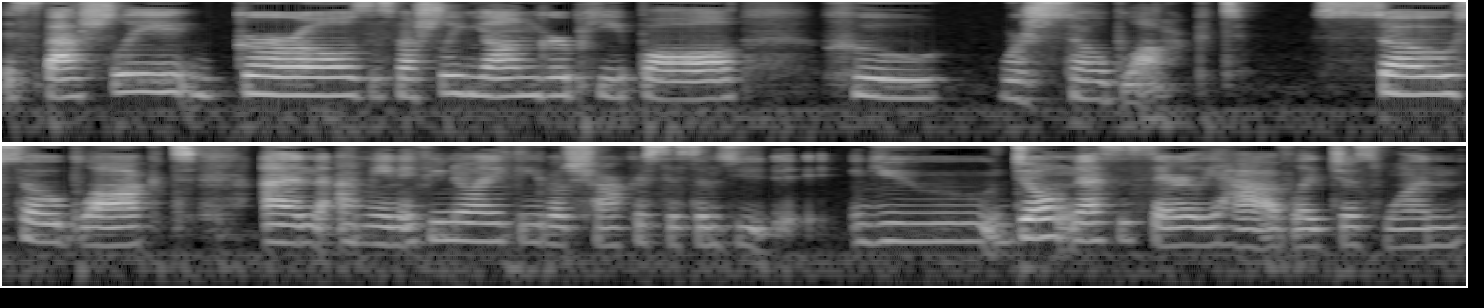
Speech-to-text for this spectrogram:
especially girls, especially younger people who were so blocked. So, so blocked. And I mean, if you know anything about chakra systems, you you don't necessarily have like just one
